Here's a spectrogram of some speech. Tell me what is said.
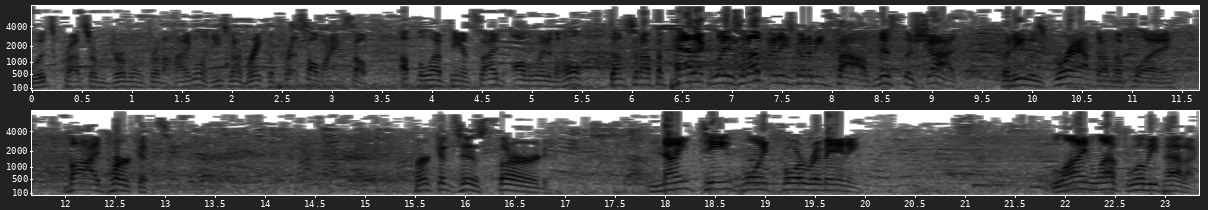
Woods crossover dribble in front of Heigel, and he's going to break the press all by himself. Up the left hand side, all the way to the hole. Dumps it off the paddock, lays it up, and he's going to be fouled. Missed the shot, but he was grabbed on the play by Perkins. Perkins his third. 19.4 remaining. Line left will be Paddock.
